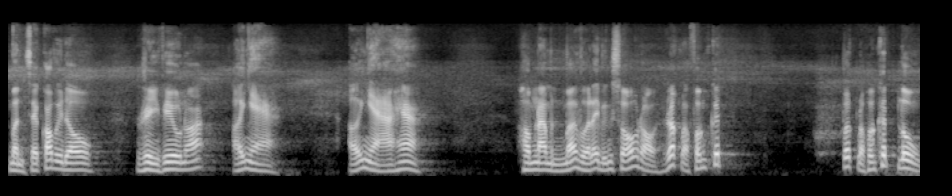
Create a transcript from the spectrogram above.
mình sẽ có video review nó ở nhà. Ở nhà ha. Hôm nay mình mới vừa lấy biển số rồi, rất là phấn khích. Rất là phấn khích luôn.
